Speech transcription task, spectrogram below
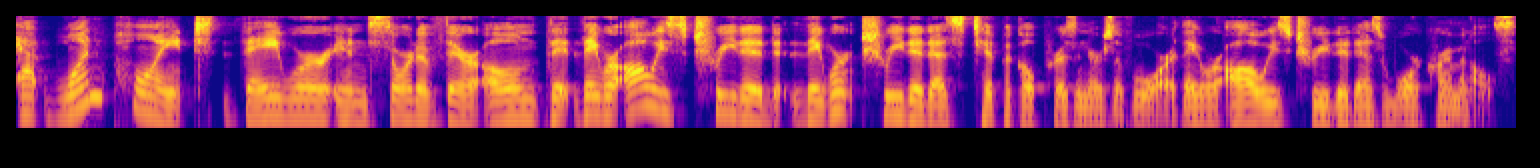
at one point they were in sort of their own they, they were always treated they weren't treated as typical prisoners of war. They were always treated as war criminals.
